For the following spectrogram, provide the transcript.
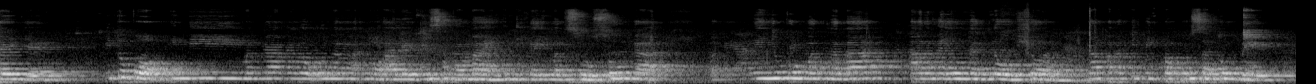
detergent, ito po, hindi magkakaroon ng ano, allergy sa kamay, hindi kayo magsusuga. Pagkain nyo pong maglaba, para kayong nag-lotion. Napakatipid pa po sa tubig.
